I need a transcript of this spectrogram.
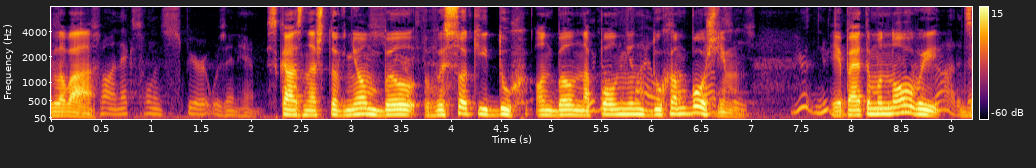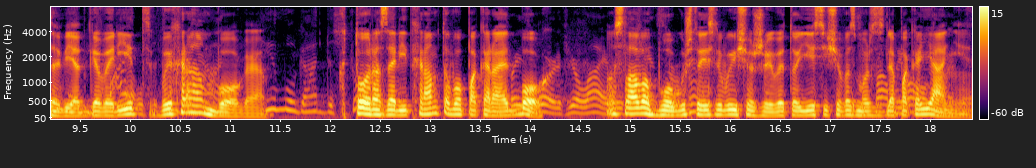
глава. Сказано, что в нем был высокий дух, он был наполнен Духом Божьим. И поэтому Новый Завет говорит, вы храм Бога. Кто разорит храм, того покарает Бог. Но слава Богу, что если вы еще живы, то есть еще возможность для покаяния.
